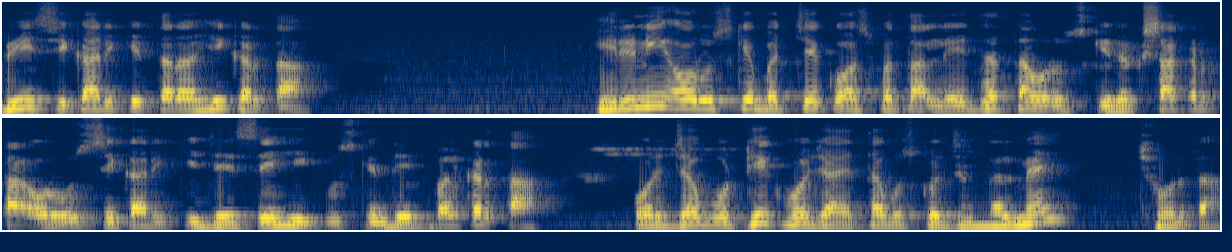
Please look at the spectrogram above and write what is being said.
भी शिकारी की तरह ही करता हिरनी और उसके बच्चे को अस्पताल ले जाता और उसकी रक्षा करता और उस शिकारी की जैसे ही उसकी देखभाल करता और जब वो ठीक हो जाए तब उसको जंगल में છોડતા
